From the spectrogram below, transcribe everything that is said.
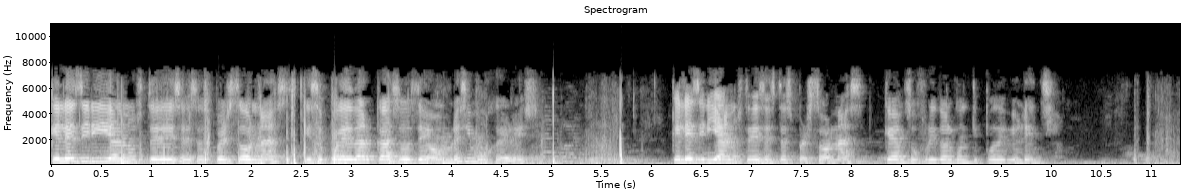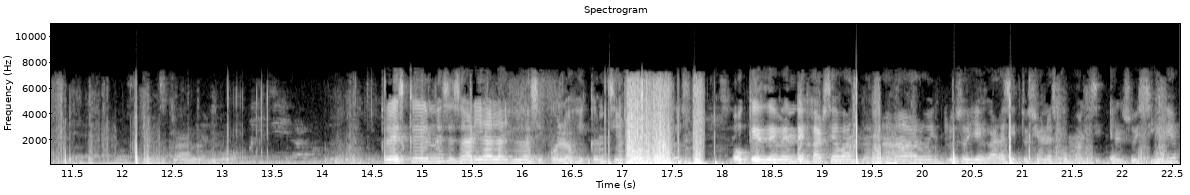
¿Qué les dirían ustedes a esas personas que se puede dar casos de hombres y mujeres? ¿Qué les dirían ustedes a estas personas que han sufrido algún tipo de violencia? ¿Crees que es necesaria la ayuda psicológica en ciertos casos? ¿O que deben dejarse abandonar o incluso llegar a situaciones como el, el suicidio?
